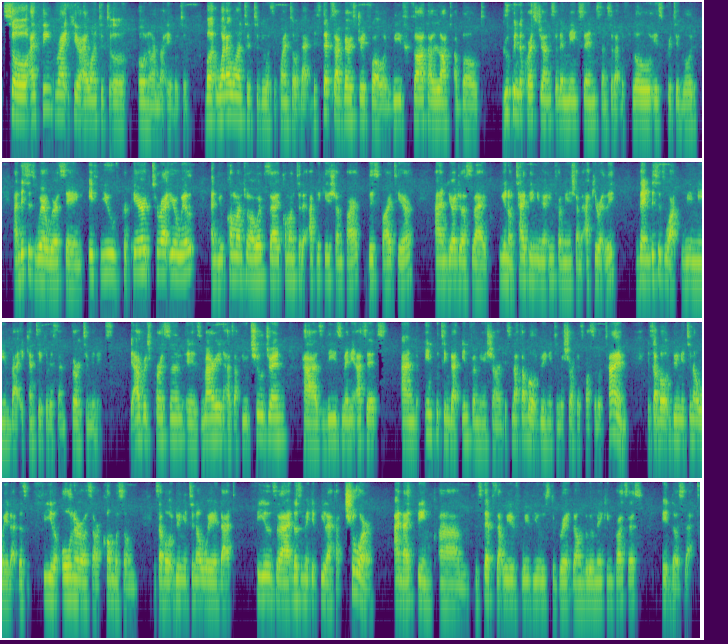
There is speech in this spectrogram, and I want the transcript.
So I think right here I wanted to, oh no, I'm not able to. But what I wanted to do was to point out that the steps are very straightforward. We've thought a lot about grouping the questions so they make sense and so that the flow is pretty good. And this is where we're saying if you've prepared to write your will and you come onto our website, come onto the application part, this part here, and you're just like, you know, typing in your information accurately, then this is what we mean by it can take you less than 30 minutes. The average person is married, has a few children, has these many assets and inputting that information. It's not about doing it in the shortest possible time. It's about doing it in a way that doesn't feel onerous or cumbersome. It's about doing it in a way that feels like doesn't make it feel like a chore. And I think um, the steps that we've we've used to break down the will making process, it does that.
